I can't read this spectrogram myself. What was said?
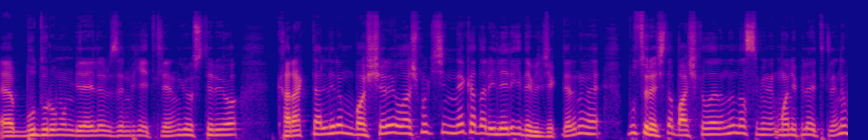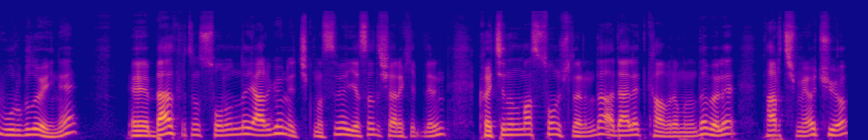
e, bu durumun bireyler üzerindeki etkilerini gösteriyor. Karakterlerin başarıya ulaşmak için ne kadar ileri gidebileceklerini ve bu süreçte başkalarını nasıl manipüle ettiklerini vurguluyor yine e, Belfort'un sonunda yargı önüne çıkması ve yasa dışı hareketlerin kaçınılmaz sonuçlarında adalet kavramını da böyle tartışmaya açıyor.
